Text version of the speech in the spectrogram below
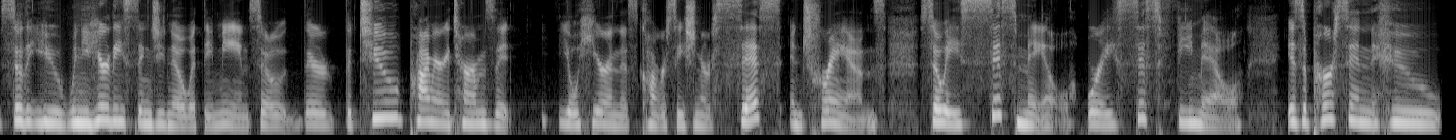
so that you when you hear these things you know what they mean so they're the two primary terms that you'll hear in this conversation are cis and trans so a cis male or a cis female is a person who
